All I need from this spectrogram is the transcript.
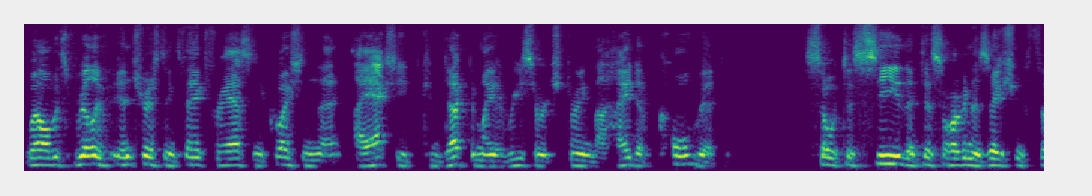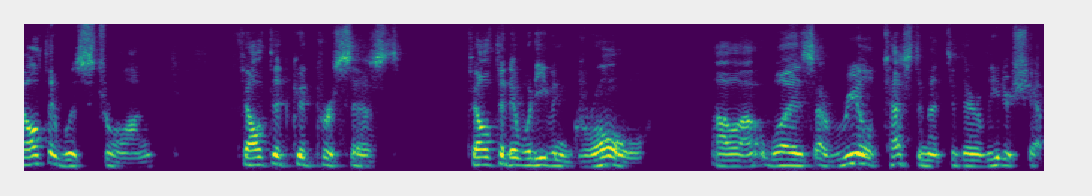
Well, it's really interesting. Thanks for asking the question. That I actually conducted my research during the height of COVID so to see that this organization felt it was strong, felt it could persist, felt that it would even grow, uh, was a real testament to their leadership.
